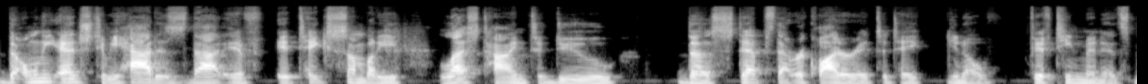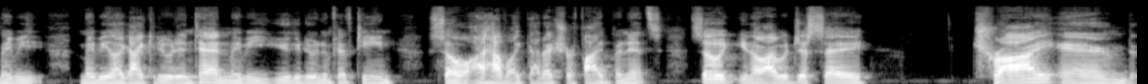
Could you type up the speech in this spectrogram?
the only edge to be had is that if it takes somebody less time to do the steps that require it to take, you know, 15 minutes, maybe, maybe like I could do it in 10, maybe you could do it in 15. So I have like that extra five minutes. So, you know, I would just say try and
